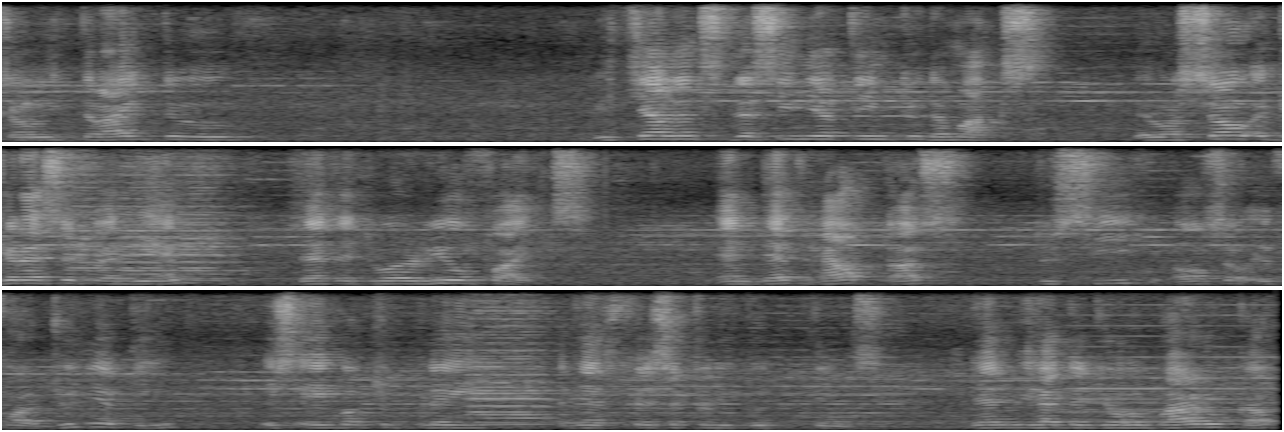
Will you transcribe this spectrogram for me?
So we try to, we challenge the senior team to the max. They were so aggressive at the end that it were real fights and that helped us to see also if our junior team is able to play against physically good teams. Then we had the Johor Bahru Cup.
